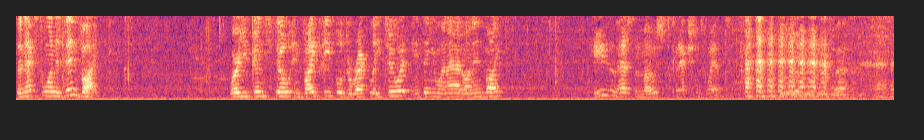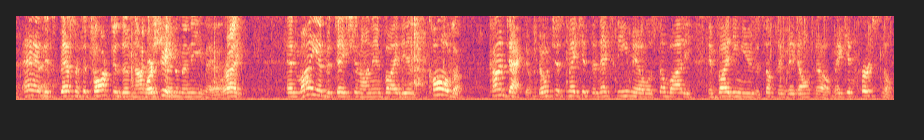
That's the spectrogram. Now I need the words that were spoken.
The next one is invite, where you can still invite people directly to it. Anything you want to add on invite? he who has the most connections wins. And it's best to talk to them, not Or just she. send them an email. Right. And my invitation on invite is call them, contact them. Don't just make it the next email of somebody inviting you to something they don't know. Make it personal.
